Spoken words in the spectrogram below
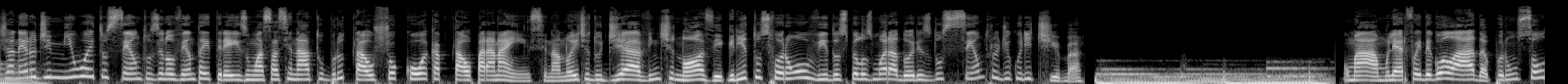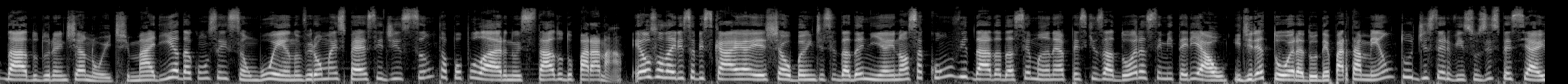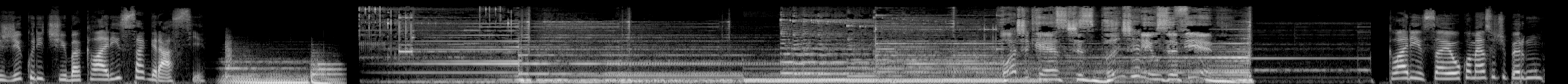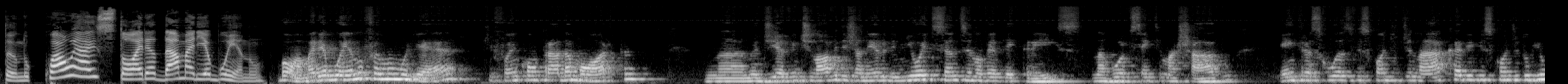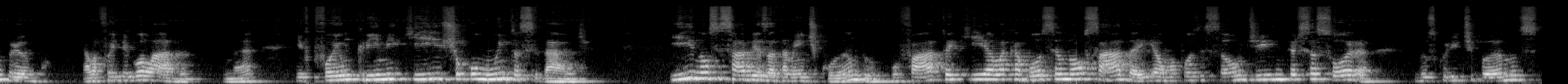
Em janeiro de 1893, um assassinato brutal chocou a capital paranaense. Na noite do dia 29, gritos foram ouvidos pelos moradores do centro de Curitiba. Uma mulher foi degolada por um soldado durante a noite. Maria da Conceição Bueno virou uma espécie de santa popular no estado do Paraná. Eu sou Larissa Biscaia, este é o Band Cidadania e nossa convidada da semana é a pesquisadora cemiterial e diretora do Departamento de Serviços Especiais de Curitiba, Clarissa Graci. Podcasts Bangerils FM. Clarissa, eu começo te perguntando, qual é a história da Maria Bueno? Bom, a Maria Bueno foi uma mulher que foi encontrada morta na, no dia 29 de janeiro de 1893, na rua Vicente Machado, entre as ruas Visconde de Nácar e Visconde do Rio Branco. Ela foi degolada, né? E foi um crime que chocou muito a cidade. E não se sabe exatamente quando, o fato é que ela acabou sendo alçada aí a uma posição de intercessora dos curitibanos,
